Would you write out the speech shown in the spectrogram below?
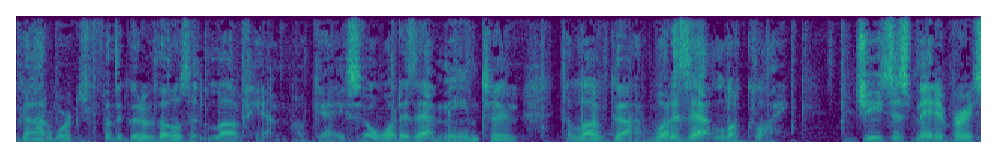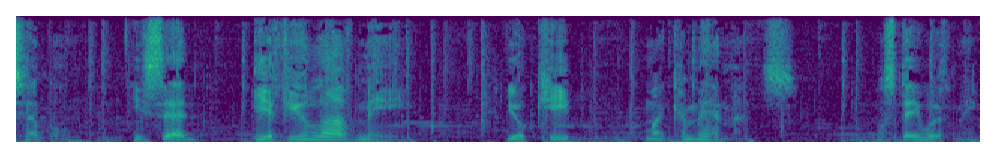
God works for the good of those that love him. Okay, so what does that mean to, to love God? What does that look like? Jesus made it very simple. He said, If you love me, you'll keep my commandments. Well, stay with me,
